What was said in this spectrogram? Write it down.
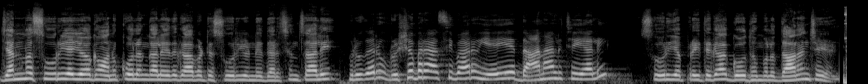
జన్మ సూర్య యోగం అనుకూలంగా లేదు కాబట్టి సూర్యుడిని దర్శించాలి. గురుగారు వృషభ రాశి వారు ఏ ఏ దానాలు చేయాలి? సూర్యప్రీతిగా గోధుమలు దానం చేయండి.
